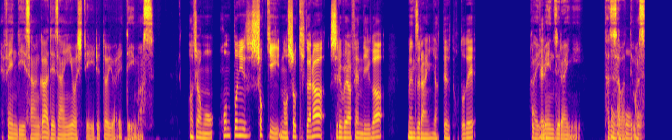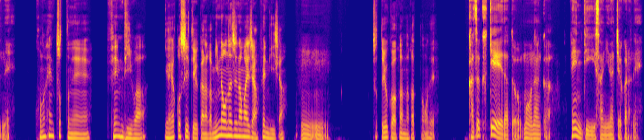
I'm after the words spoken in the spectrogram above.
フェンディさんがデザインをしていると言われています。あ、じゃあもう本当に初期の初期からシルベア・フェンディがメンズラインやってるってことで、はい、メンズラインに携わってますね。この辺ちょっとね、フェンディはややこしいというかなんかみんな同じ名前じゃん。フェンディじゃん。うんうん。ちょっとよくわかんなかったので。家族経営だともうなんか、フェンディさんになっちゃうからね。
